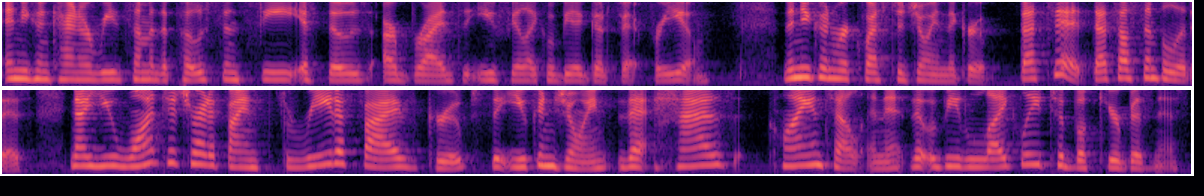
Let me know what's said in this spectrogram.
And you can kind of read some of the posts and see if those are brides that you feel like would be a good fit for you. Then you can request to join the group. That's it. That's how simple it is. Now you want to try to find 3 to 5 groups that you can join that has clientele in it that would be likely to book your business.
